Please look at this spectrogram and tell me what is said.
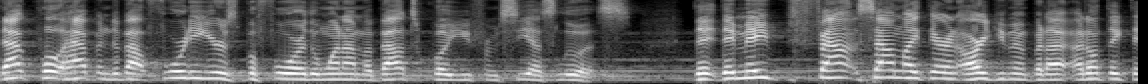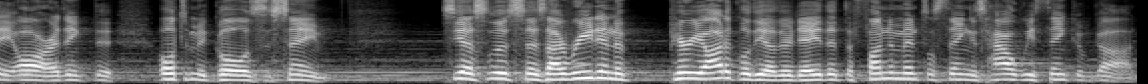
that quote happened about 40 years before the one I'm about to quote you from C.S. Lewis. They, they may found, sound like they're an argument, but I, I don't think they are. I think the ultimate goal is the same. C.S. Lewis says, I read in a periodical the other day that the fundamental thing is how we think of God.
